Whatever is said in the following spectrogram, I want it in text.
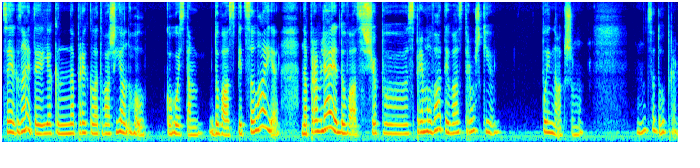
Це, як знаєте, як, наприклад, ваш янгол когось там до вас підсилає, направляє до вас, щоб е, спрямувати вас трошки по-інакшому. Ну, це добре.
